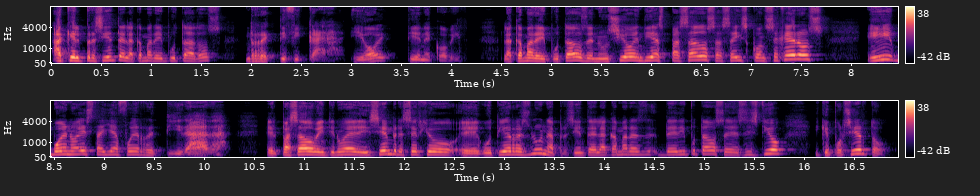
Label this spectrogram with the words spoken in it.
a que el presidente de la Cámara de Diputados rectificara y hoy tiene COVID. La Cámara de Diputados denunció en días pasados a seis consejeros y bueno, esta ya fue retirada. El pasado 29 de diciembre, Sergio eh, Gutiérrez Luna, presidente de la Cámara de Diputados, se desistió y que, por cierto,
